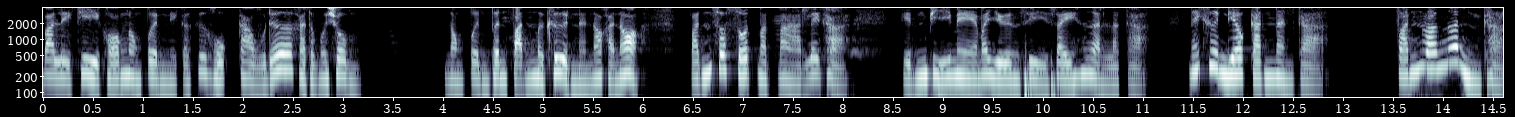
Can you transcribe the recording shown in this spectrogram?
บ้านเลขที่ของน้องเปิ้ลนี่ก็คือหกเก่าเด้อค่ะท่านผู้ชมน้องเปิ้ลเพิ่นฝันเมื่อคืนนั่นเนาะค่ะเนาะฝันสดๆหมาดๆเลยค่ะ เห็นผีแม่มายืนสี่ใส่เฮือนละกะ ในคืนเดียวกันนั่นกะ ฝันว่าเงินค่ะ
